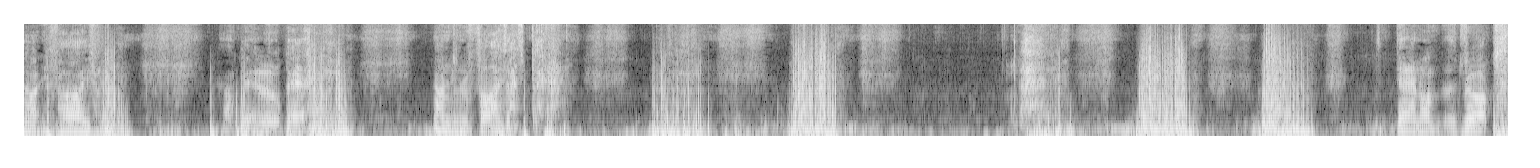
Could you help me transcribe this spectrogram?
Ninety-five. Up it a little bit. 105, that's better. Down onto the drops.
